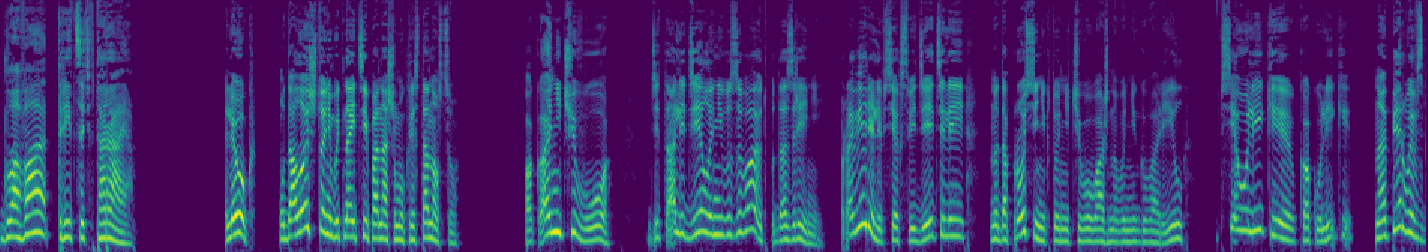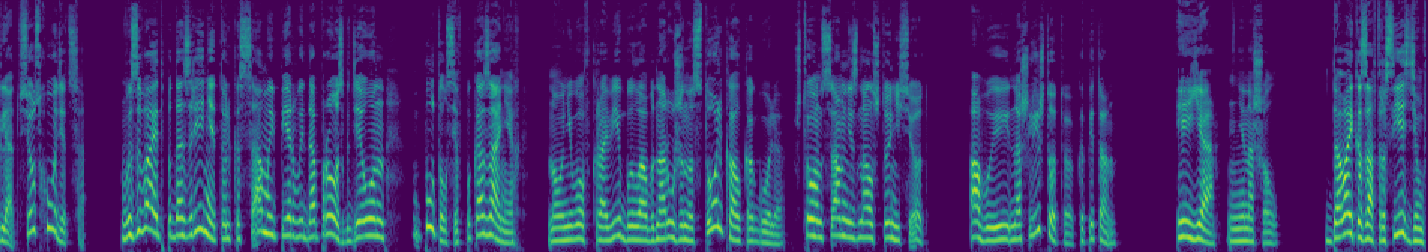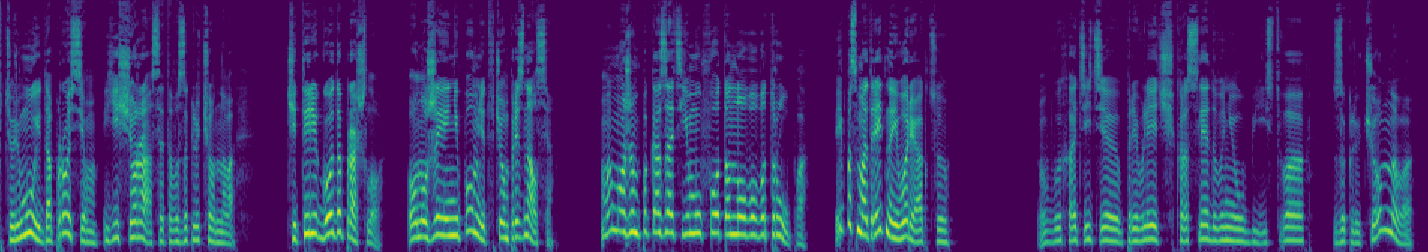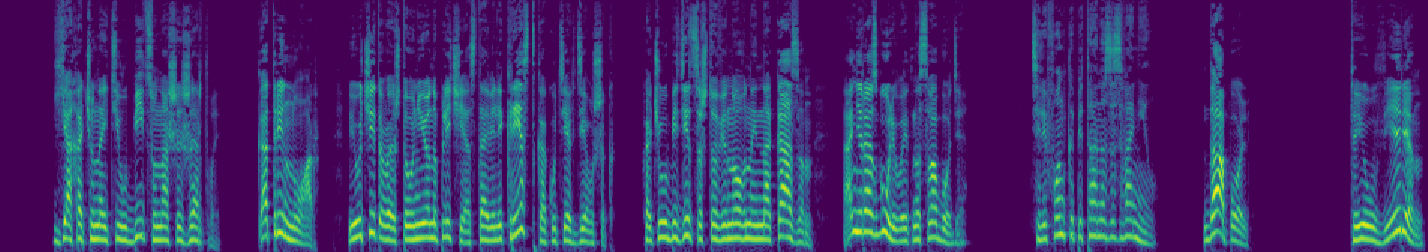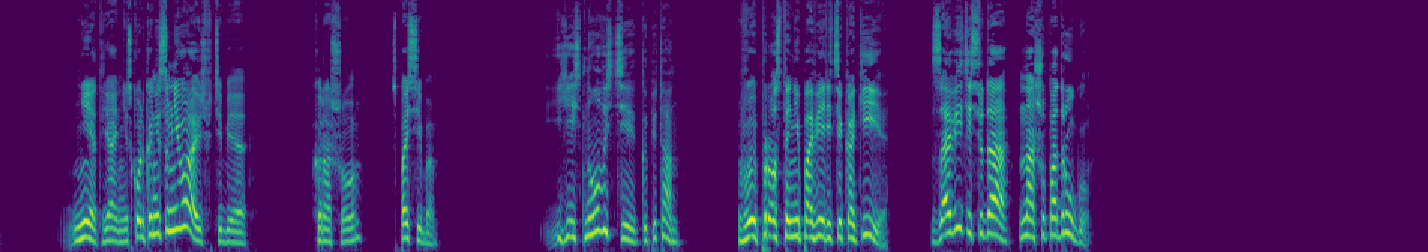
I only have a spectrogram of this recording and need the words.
Глава тридцать вторая. «Люк, удалось что-нибудь найти по нашему крестоносцу?» «Пока ничего. Детали дела не вызывают подозрений. Проверили всех свидетелей, на допросе никто ничего важного не говорил. Все улики как улики. На первый взгляд все сходится. Вызывает подозрение только самый первый допрос, где он путался в показаниях, но у него в крови было обнаружено столько алкоголя, что он сам не знал, что несет. А вы нашли что-то, капитан? И я не нашел. Давай-ка завтра съездим в тюрьму и допросим еще раз этого заключенного. Четыре года прошло. Он уже и не помнит, в чем признался. Мы можем показать ему фото нового трупа и посмотреть на его реакцию. Вы хотите привлечь к расследованию убийства Заключенного? Я хочу найти убийцу нашей жертвы, Катрин Нуар. И учитывая, что у нее на плече оставили крест, как у тех девушек, хочу убедиться, что виновный наказан, а не разгуливает на свободе. Телефон капитана зазвонил. «Да, Поль». «Ты уверен?» «Нет, я нисколько не сомневаюсь в тебе». «Хорошо, спасибо». «Есть новости, капитан?» «Вы просто не поверите, какие! Зовите сюда нашу подругу!»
